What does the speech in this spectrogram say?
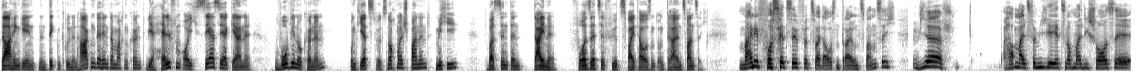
dahingehend einen dicken grünen Haken dahinter machen könnt. Wir helfen euch sehr, sehr gerne, wo wir nur können. Und jetzt wird es nochmal spannend. Michi, Was sind denn deine Vorsätze für 2023? Meine Vorsätze für 2023. Wir haben als Familie jetzt nochmal die Chance,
